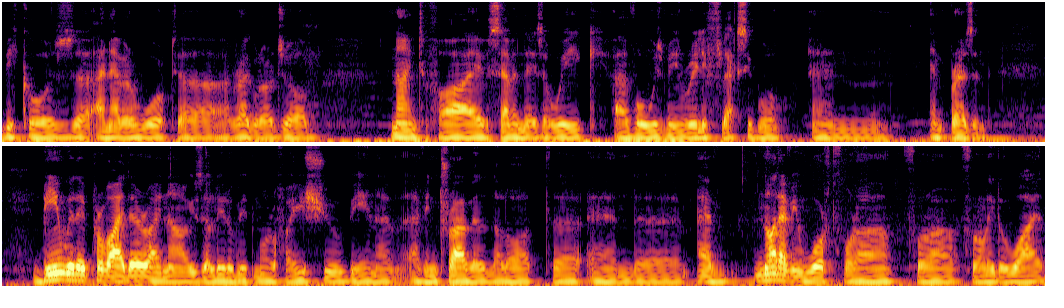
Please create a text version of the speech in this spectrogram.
because uh, I never worked a regular job, nine to five, seven days a week. I've always been really flexible and and present. Being with a provider right now is a little bit more of an issue. Being uh, having traveled a lot uh, and uh, have not having worked for a for a for a little while,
